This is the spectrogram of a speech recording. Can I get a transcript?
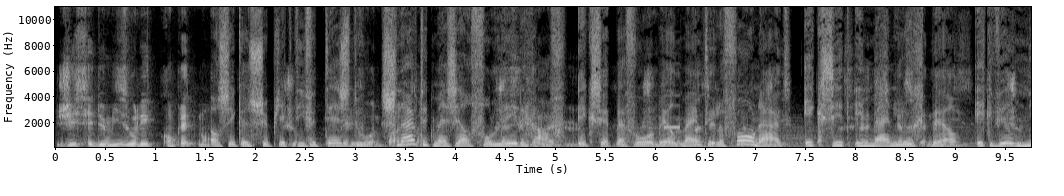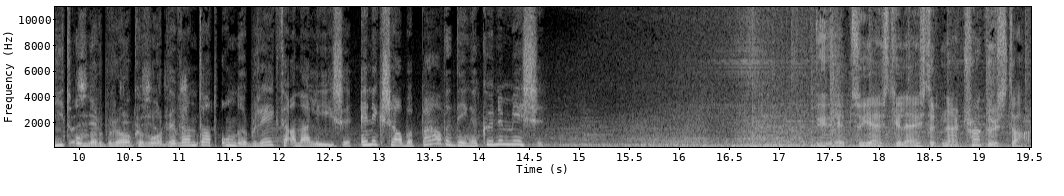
j'essaie de m'isoler complètement. Als ik een subjectieve test doe, sluit ik mijzelf volledig af. Ik zet bijvoorbeeld mijn telefoon uit. Ik zit in mijn luchtbel. Ik wil niet onderbroken worden, want dat onderbreekt de analyse en ik zou bepaalde dingen kunnen missen. Hebt zojuist geluisterd naar Truckers Talk,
